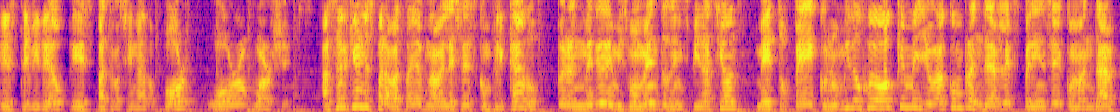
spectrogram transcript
Este video es patrocinado por World of Warships. Hacer guiones para batallas navales es complicado, pero en medio de mis momentos de inspiración me topé con un videojuego que me llevó a comprender la experiencia de comandar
